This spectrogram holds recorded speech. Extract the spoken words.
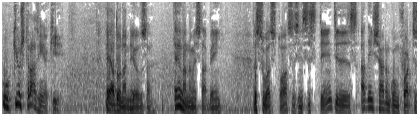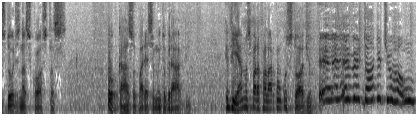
O que os trazem aqui? É a dona Neuza. Ela não está bem. Suas tosses insistentes a deixaram com fortes dores nas costas. O caso parece muito grave. Viemos para falar com o custódio. É, é verdade, tio Raul.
